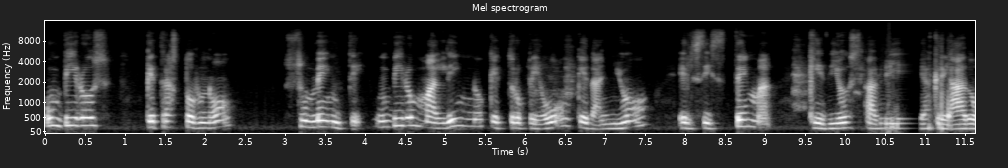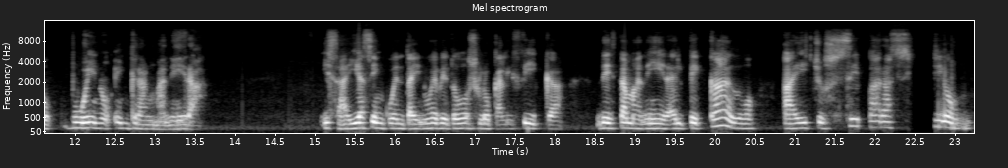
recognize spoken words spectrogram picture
Un virus que trastornó su mente, un virus maligno que estropeó, que dañó el sistema que Dios había creado bueno en gran manera. Isaías 59.2 lo califica de esta manera. El pecado ha hecho separación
